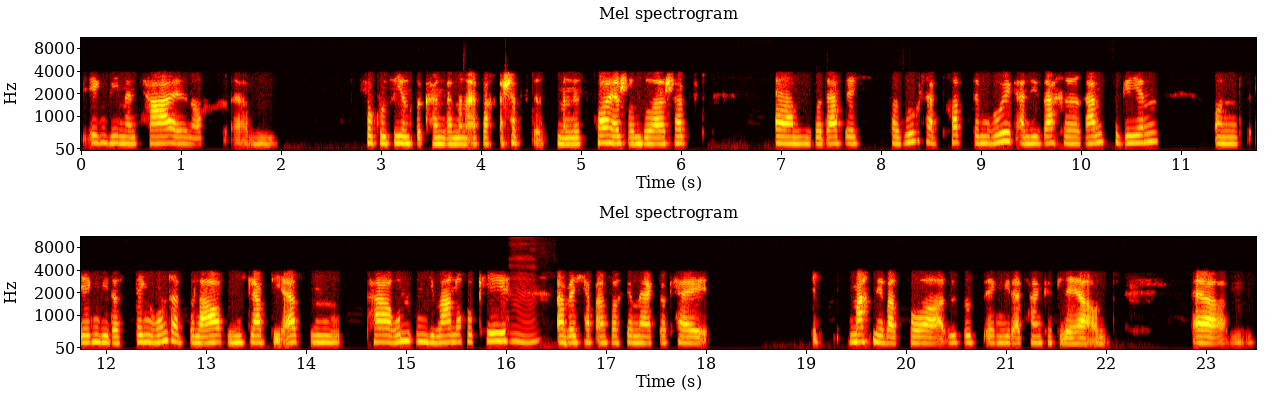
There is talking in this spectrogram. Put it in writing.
irgendwie mental noch ähm, fokussieren zu können, wenn man einfach erschöpft ist. Man ist vorher schon so erschöpft, ähm, so dass ich versucht habe, trotzdem ruhig an die Sache ranzugehen und irgendwie das Ding runterzulaufen. Ich glaube, die ersten paar Runden, die waren noch okay, mhm. aber ich habe einfach gemerkt, okay, ich mache mir was vor, es ist irgendwie der Tank ist leer und ähm,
